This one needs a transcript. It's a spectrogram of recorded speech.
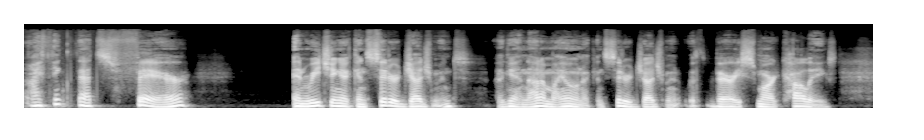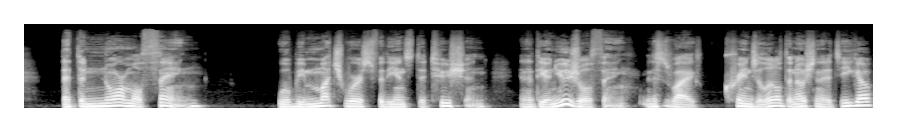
I think that's fair and reaching a considered judgment, again, not on my own, a considered judgment with very smart colleagues, that the normal thing will be much worse for the institution. And that the unusual thing, this is why I cringe a little at the notion that it's ego,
